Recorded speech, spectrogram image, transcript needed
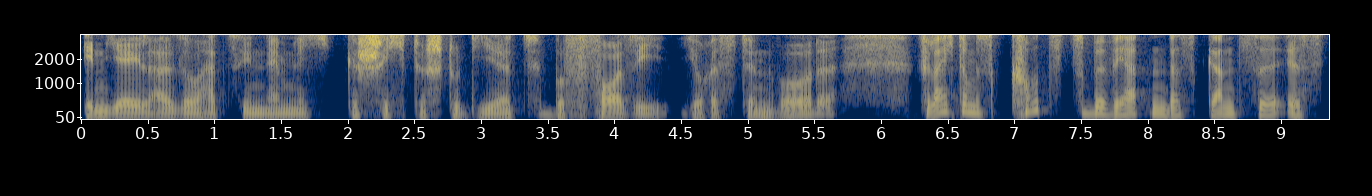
In Yale also hat sie nämlich Geschichte studiert, bevor sie Juristin wurde. Vielleicht um es kurz zu bewerten, das Ganze ist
